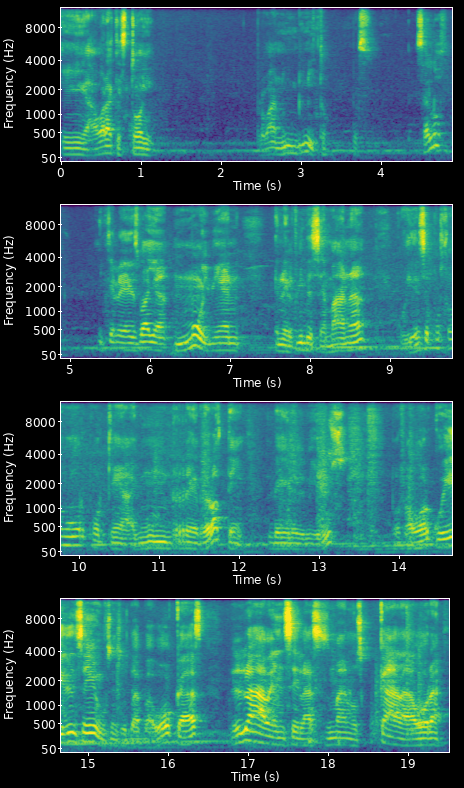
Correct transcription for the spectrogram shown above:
Y ahora que estoy probando un vinito, pues salud. Y que les vaya muy bien en el fin de semana cuídense por favor porque hay un rebrote del virus. Por favor, cuídense, usen sus tapabocas, lávense las manos cada hora,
